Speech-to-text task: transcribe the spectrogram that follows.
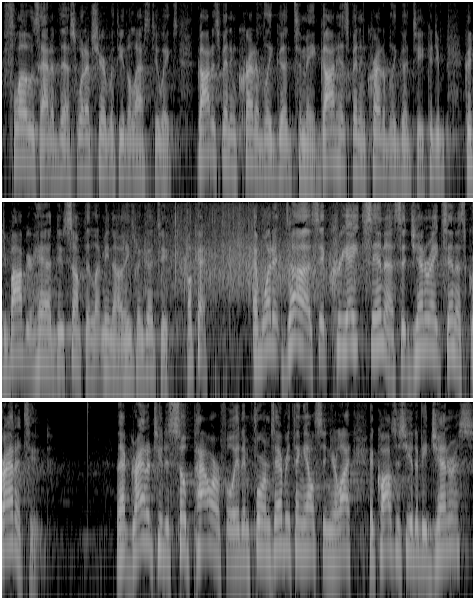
flows out of this, what I've shared with you the last two weeks. God has been incredibly good to me. God has been incredibly good to you. Could you, could you bob your head, do something, let me know He's been good to you? Okay. And what it does, it creates in us, it generates in us gratitude. That gratitude is so powerful, it informs everything else in your life. It causes you to be generous,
